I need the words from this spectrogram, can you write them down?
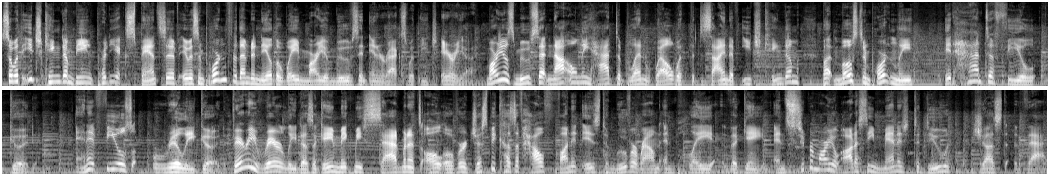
So with each kingdom being pretty expansive, it was important for them to nail the way Mario moves and interacts with each area. Mario's moveset not only had to blend well with the design of each kingdom, but most importantly, it had to feel good and it feels really good. Very rarely does a game make me sad when it's all over just because of how fun it is to move around and play the game, and Super Mario Odyssey managed to do just that.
